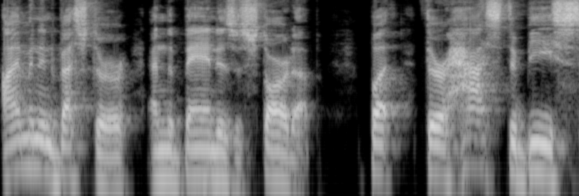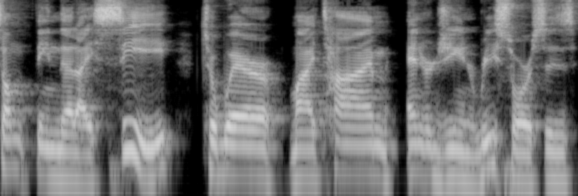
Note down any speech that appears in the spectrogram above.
I'm an investor and the band is a startup. But there has to be something that I see to where my time, energy, and resources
